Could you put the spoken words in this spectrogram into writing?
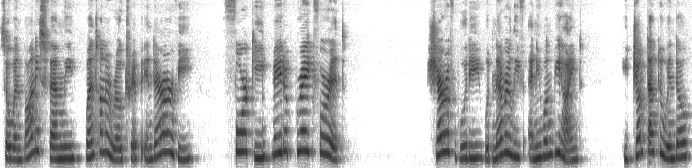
So when Bonnie's family went on a road trip in their RV, Forky made a break for it. Sheriff Woody would never leave anyone behind. He jumped out the window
